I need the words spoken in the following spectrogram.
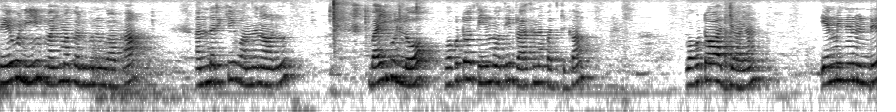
దేవుని మహిమ కలుగును గాక. అందరికీ వందనాలు. బైబిల్లో ఒకటో తీమోతి ప్రార్థన పత్రిక ఒకటో అధ్యాయం ఎనిమిది నుండి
